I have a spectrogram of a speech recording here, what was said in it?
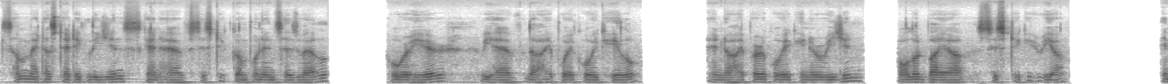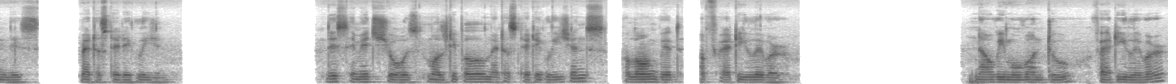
Some metastatic lesions can have cystic components as well. Over here we have the hypoechoic halo and a hyperechoic inner region followed by a cystic area in this metastatic lesion. This image shows multiple metastatic lesions along with a fatty liver. Now we move on to fatty liver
